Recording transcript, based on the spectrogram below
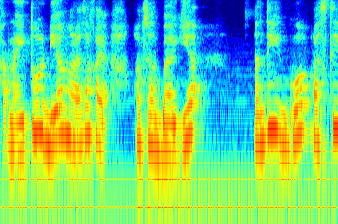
karena itu dia ngerasa kayak kalau misalnya bahagia nanti gue pasti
